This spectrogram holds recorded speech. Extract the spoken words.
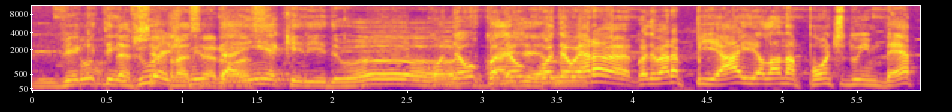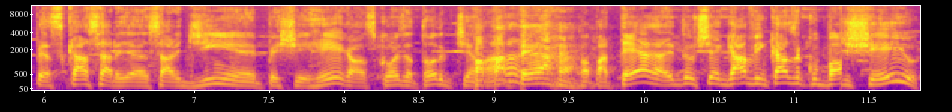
e vê que tem duas mil prazeroso. tainha, querido. Ô, Quando eu, quando, tá eu, quando, eu era, quando eu era piá, ia lá na ponte do Imbé pescar sar- sardinha, peixe rei, aquelas coisas todas que tinha lá. Papaterra. Papaterra. Aí eu chegava em casa com o balde cheio,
